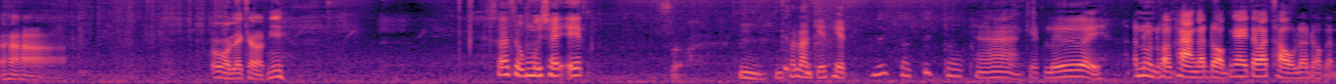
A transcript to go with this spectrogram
อ่าฮ่าฮ่า โอ้เล็กขนาดนี้ใส่ถุงมือใช้เอ็ก So อืมฝรั่งเก็บเห็ดติ๊กตอกติ๊กตอกอ่าเก็บเลยอันนู้นข้างๆกับดอกไงแต่ว่าเฒ่าแล้วดอกกัน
